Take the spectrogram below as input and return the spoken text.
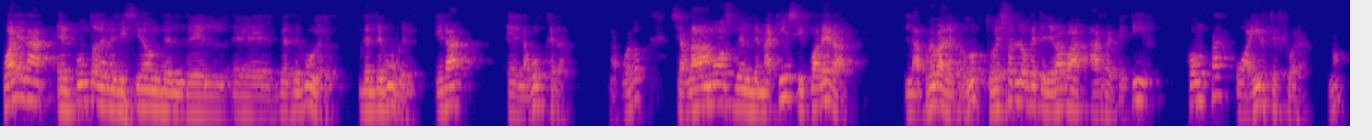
¿cuál era el punto de medición del, eh, de Google? Del de Google. Era eh, la búsqueda. ¿De acuerdo? Si hablábamos del de McKinsey, ¿cuál era? La prueba de producto. Eso es lo que te llevaba a repetir compra o a irte fuera. ¿no?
